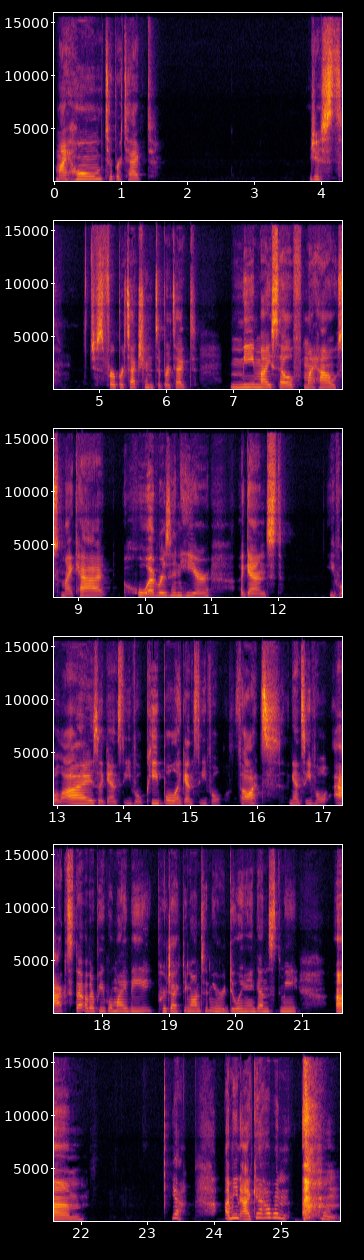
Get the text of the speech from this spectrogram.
my home, to protect just just for protection, to protect me, myself, my house, my cat, whoever's in here against evil eyes, against evil people, against evil thoughts, against evil acts that other people might be projecting onto me or doing against me. Um yeah. I mean, I can have an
